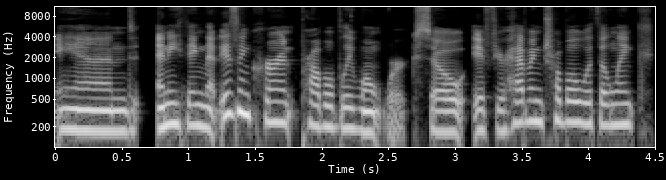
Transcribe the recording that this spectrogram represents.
and anything that isn't current probably won't work. So if you're having trouble with a link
